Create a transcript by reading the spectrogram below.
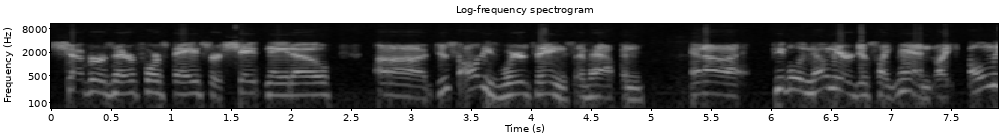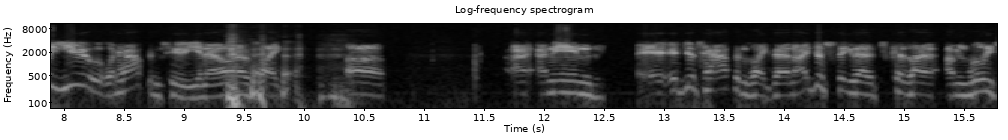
Chièvres Air Force Base or Shape NATO. Uh, just all these weird things have happened, and uh, people who know me are just like, man, like only you it would happen to, you know. And I was like, uh, I, I mean, it, it just happens like that. And I just think that it's because I'm really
